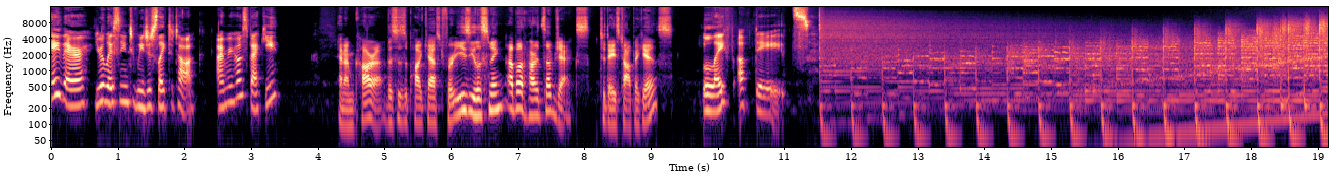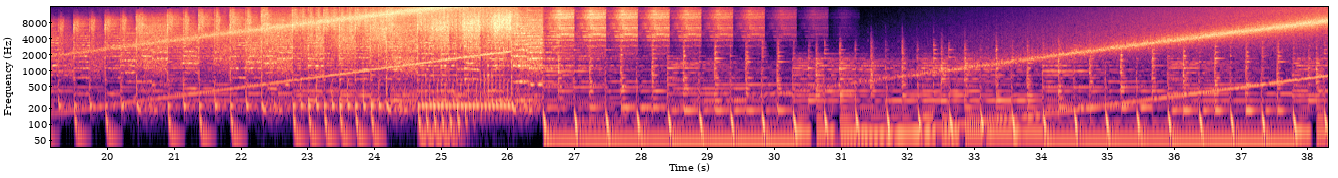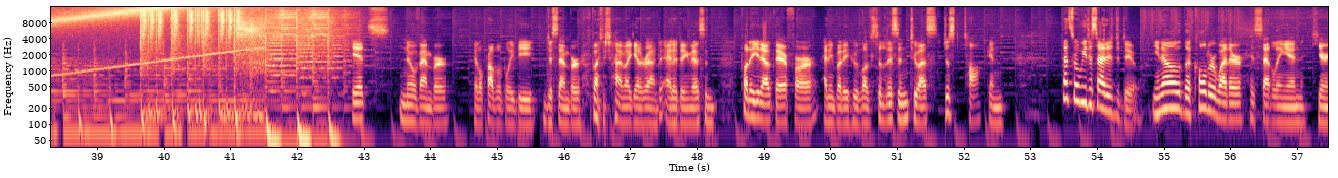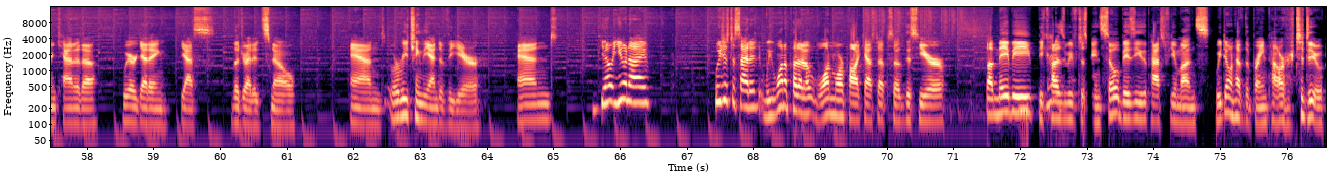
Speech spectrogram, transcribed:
Hey there, you're listening to We Just Like to Talk. I'm your host, Becky. And I'm Kara. This is a podcast for easy listening about hard subjects. Today's topic is life updates. It's November. It'll probably be December by the time I get around to editing this and putting it out there for anybody who loves to listen to us just talk. And that's what we decided to do. You know, the colder weather is settling in here in Canada. We are getting, yes, the dreaded snow. And we're reaching the end of the year. And, you know, you and I, we just decided we want to put out one more podcast episode this year but maybe mm, because we've just been so busy the past few months, we don't have the brain power to do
